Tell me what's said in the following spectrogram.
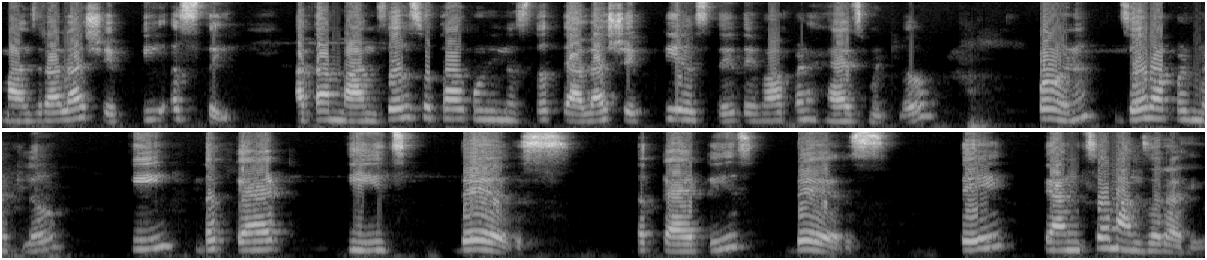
मांजराला शेपटी असते. आता मांजर स्वतः कोणी नसतं त्याला शेपटी असते तेव्हा आपण हॅज म्हटलं. पण जर आपण म्हटलं की the cat is there's the cat is there's ते त्यांचं मांजर आहे.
